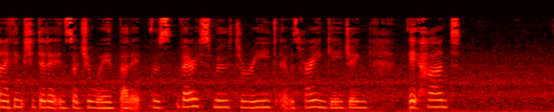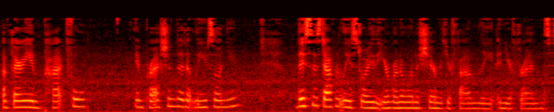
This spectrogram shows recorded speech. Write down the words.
And I think she did it in such a way that it was very smooth to read, it was very engaging, it had a very impactful impression that it leaves on you. this is definitely a story that you're going to want to share with your family and your friends.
